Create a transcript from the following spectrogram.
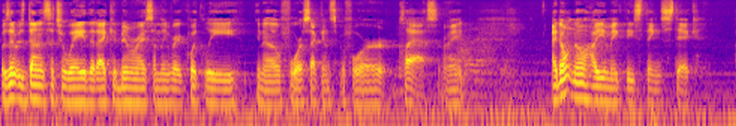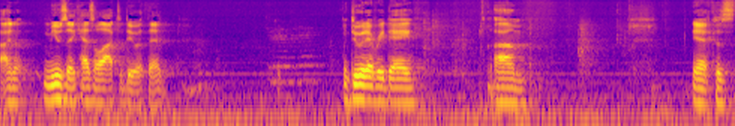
was that it was done in such a way that I could memorize something very quickly, you know, four seconds before class, right? I don't know how you make these things stick. I know music has a lot to do with it. Do it every day. Do it every day. Um, yeah, because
